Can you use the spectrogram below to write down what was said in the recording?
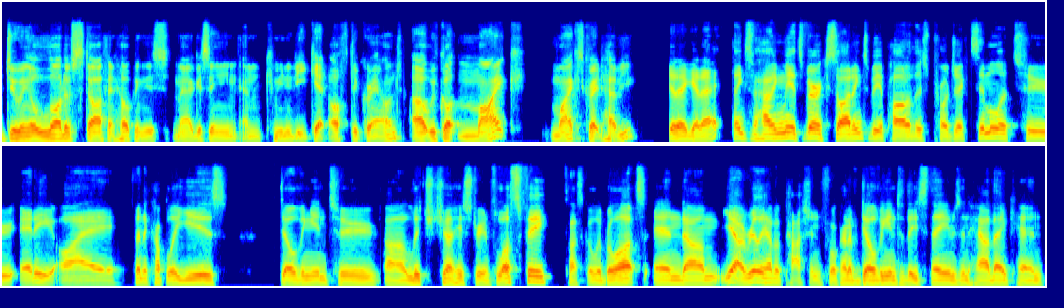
doing a lot of stuff and helping this magazine and community get off the ground. Uh, we've got Mike. Mike, it's great to have you. G'day, g'day. Thanks for having me. It's very exciting to be a part of this project. Similar to Eddie, I spent a couple of years delving into uh, literature, history, and philosophy, classical liberal arts. And um, yeah, I really have a passion for kind of delving into these themes and how they can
